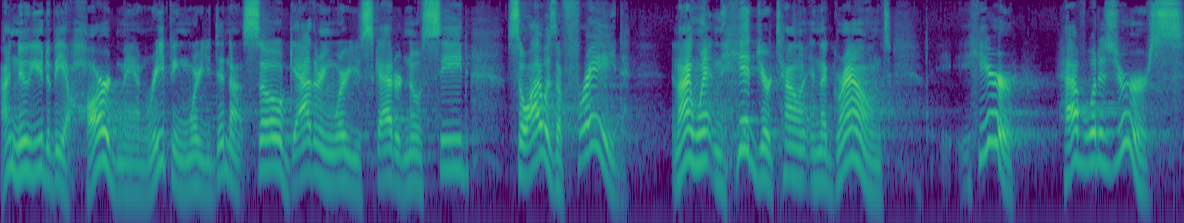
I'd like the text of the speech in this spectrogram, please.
I knew you to be a hard man, reaping where you did not sow, gathering where you scattered no seed. So I was afraid, and I went and hid your talent in the ground. Here, have what is yours.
